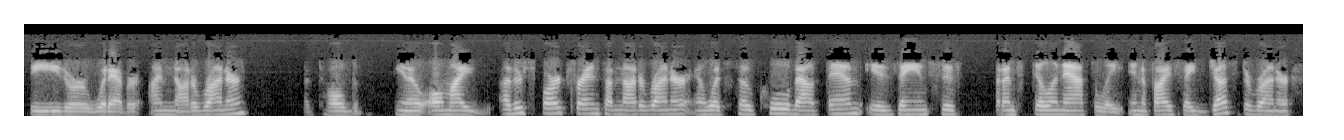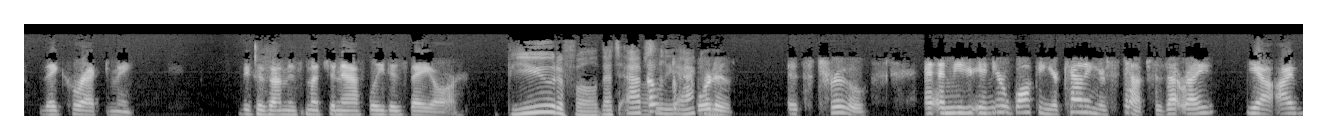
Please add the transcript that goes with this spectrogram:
speed or whatever. I'm not a runner. I've told, you know, all my other Spark friends I'm not a runner and what's so cool about them is they insist that I'm still an athlete. And if I say just a runner, they correct me because I'm as much an athlete as they are. Beautiful. That's absolutely so accurate. It's true. And, and, you, and you're walking, you're counting your steps. Is that right? Yeah, I've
